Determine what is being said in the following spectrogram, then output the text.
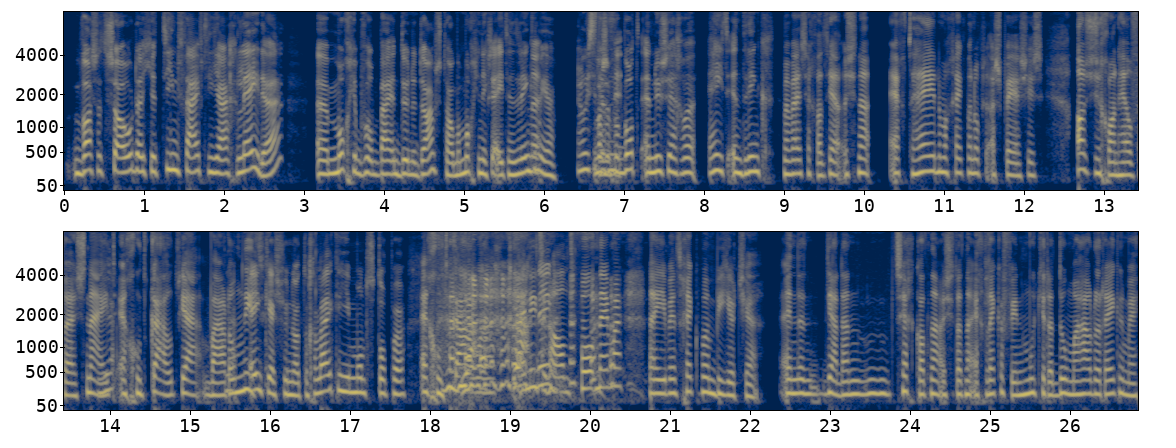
was het zo dat je 10, 15 jaar geleden... eh, mocht je bijvoorbeeld bij een dunne darmstoma... mocht je niks eten en drinken Nee. meer. Het was een verbod en nu zeggen we eet en drink. Maar wij zeggen altijd, ja, als je nou echt helemaal gek bent op asperges. Als je ze gewoon heel veel snijdt Ja. en goed koudt, ja, waarom niet? Eén cashewnoot tegelijk in je mond stoppen. En goed kauwen. en niet nee. een hand vol. Nee, maar nou, je bent gek op een biertje. En dan, ja, dan zeg ik altijd, nou, als je dat nou echt lekker vindt, moet je dat doen. Maar hou er rekening mee.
